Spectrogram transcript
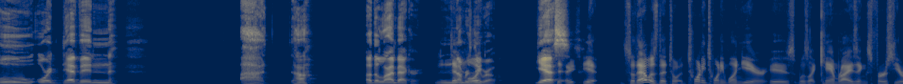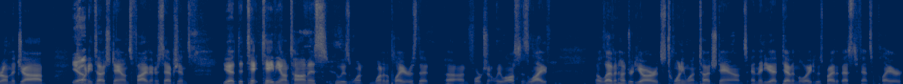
ooh or Devin. Ah, huh? Uh, the linebacker number Lloyd? zero. Yes. Th- uh, Yeah. So that was the tw- 2021 year is was like Cam Rising's first year on the job. Yeah. 20 touchdowns, five interceptions. You had the Ta Tavion Thomas, who is one one of the players that uh, unfortunately lost his life. 1,100 yards, 21 touchdowns, and then you had Devin Lloyd, who was probably the best defensive player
